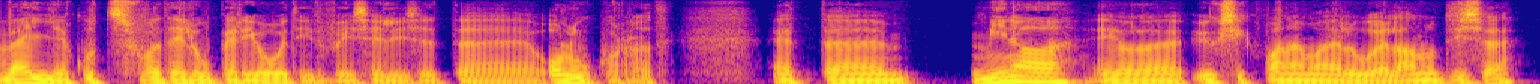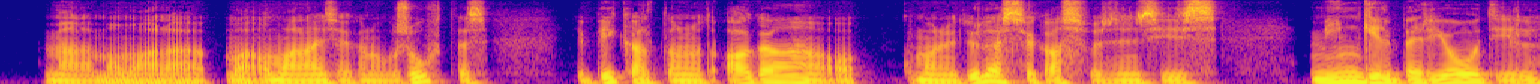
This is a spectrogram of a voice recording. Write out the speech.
väljakutsuvad eluperioodid või sellised äh, olukorrad. et äh, mina ei ole üksikvanema elu elanud ise, me oleme oma, oma naisega nagu suhtes ja pikalt olnud, aga kui ma nüüd üles kasvasin, siis mingil perioodil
